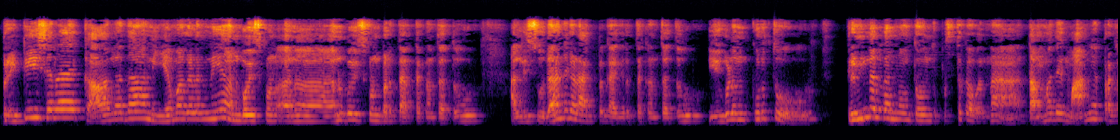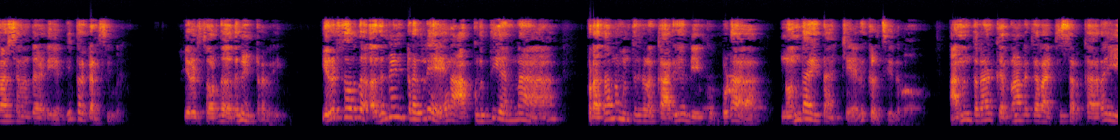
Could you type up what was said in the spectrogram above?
ಬ್ರಿಟಿಷರ ಕಾಲದ ನಿಯಮಗಳನ್ನೇ ಅನುಭವಿಸ್ಕೊಂಡು, ಅನು, ಅನುಭವಿಸ್ಕೊಂಡು ಬರ್ತಾ ಇರ್ತಕ್ಕಂಥದ್ದು, ಅಲ್ಲಿ ಸುಧಾರಣೆಗಳಾಗ್ಬೇಕಾಗಿರ್ತಕ್ಕಂಥದ್ದು ಇವುಗಳನ್ನು ಕುರಿತು ಕ್ರಿಮಿನಲ್ ಅನ್ನುವಂತ ಒಂದು ಪುಸ್ತಕವನ್ನ ತಮ್ಮದೇ ಮಾನ್ಯ ಪ್ರಕಾಶನದ ಅಡಿಯಲ್ಲಿ ಪ್ರಕಟಿಸಿದರು ಎರಡ್ ಸಾವಿರದ ಹದಿನೆಂಟರಲ್ಲಿ. ಎರಡ್ ಸಾವಿರದ ಹದಿನೆಂಟರಲ್ಲೇ ಆ ಕೃತಿಯನ್ನ ಪ್ರಧಾನಮಂತ್ರಿಗಳ ಕಾರ್ಯಾಲಯಕ್ಕೂ ಕೂಡ ನೋಂದಾಯಿತ ಅಂಚೆಯಲ್ಲಿ ಕಳಿಸಿದರು. ಅನಂತರ ಕರ್ನಾಟಕ ರಾಜ್ಯ ಸರ್ಕಾರ ಈ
